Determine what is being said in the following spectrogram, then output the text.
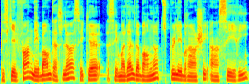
Puis ce qui est le fun des bandes Tesla, c'est que ces modèles de bornes-là, tu peux les brancher en série.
